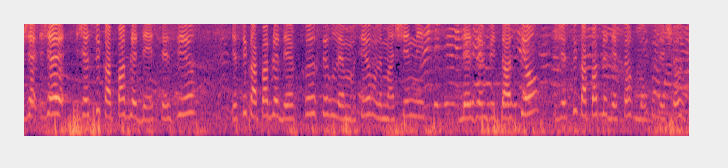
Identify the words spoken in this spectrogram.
je, je, suis capable de saisir, je suis capable d'écrire sur les, sur les machines les invitations. Je suis capable de faire beaucoup de choses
